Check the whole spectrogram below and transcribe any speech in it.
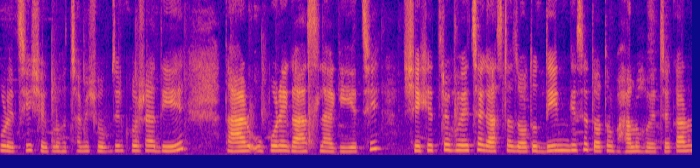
করেছি, সেগুলো হচ্ছে আমি সবজির খোসা দিয়ে তার উপরে গাছ লাগিয়েছি। সেক্ষেত্রে হয়েছে গাছটা যত দিন গেছে তত ভালো হয়েছে, কারণ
